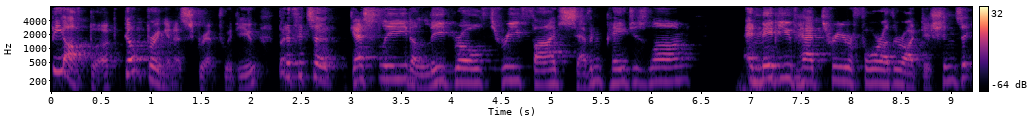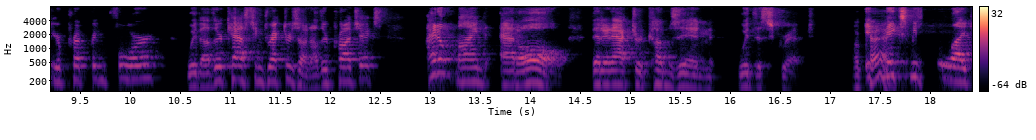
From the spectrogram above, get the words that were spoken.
be off book. Don't bring in a script with you. But if it's a guest lead, a lead role, three, five, seven pages long, and maybe you've had three or four other auditions that you're prepping for with other casting directors on other projects, I don't mind at all that an actor comes in with the script. Okay. It makes me feel like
